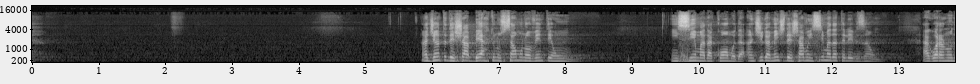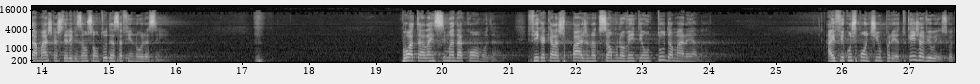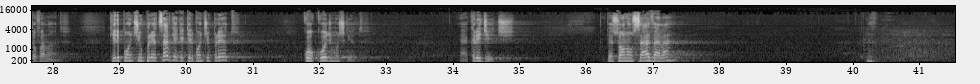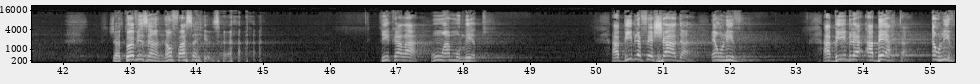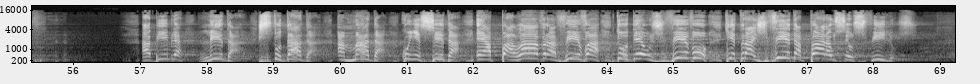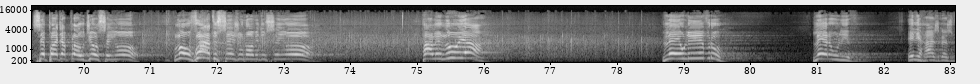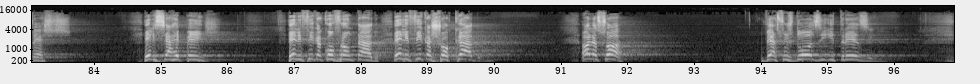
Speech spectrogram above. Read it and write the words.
Não adianta deixar aberto no Salmo 91, em cima da cômoda. Antigamente deixavam em cima da televisão. Agora não dá mais que as televisões são tudo essa finura assim. Bota lá em cima da cômoda. Fica aquelas páginas do Salmo 91 tudo amarela. Aí fica uns pontinhos pretos. Quem já viu isso que eu estou falando? Aquele pontinho preto, sabe o que é aquele pontinho preto? Cocô de mosquito. É, acredite. O pessoal não sabe, vai lá. Já estou avisando, não faça isso. Fica lá, um amuleto. A Bíblia fechada é um livro. A Bíblia aberta é um livro. A Bíblia lida, estudada, amada, conhecida, é a palavra viva do Deus vivo que traz vida para os seus filhos. Você pode aplaudir o Senhor. Louvado seja o nome do Senhor. Aleluia! Leia o livro. Leram o livro. Ele rasga as vestes. Ele se arrepende ele fica confrontado, ele fica chocado. Olha só, versos 12 e 13.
